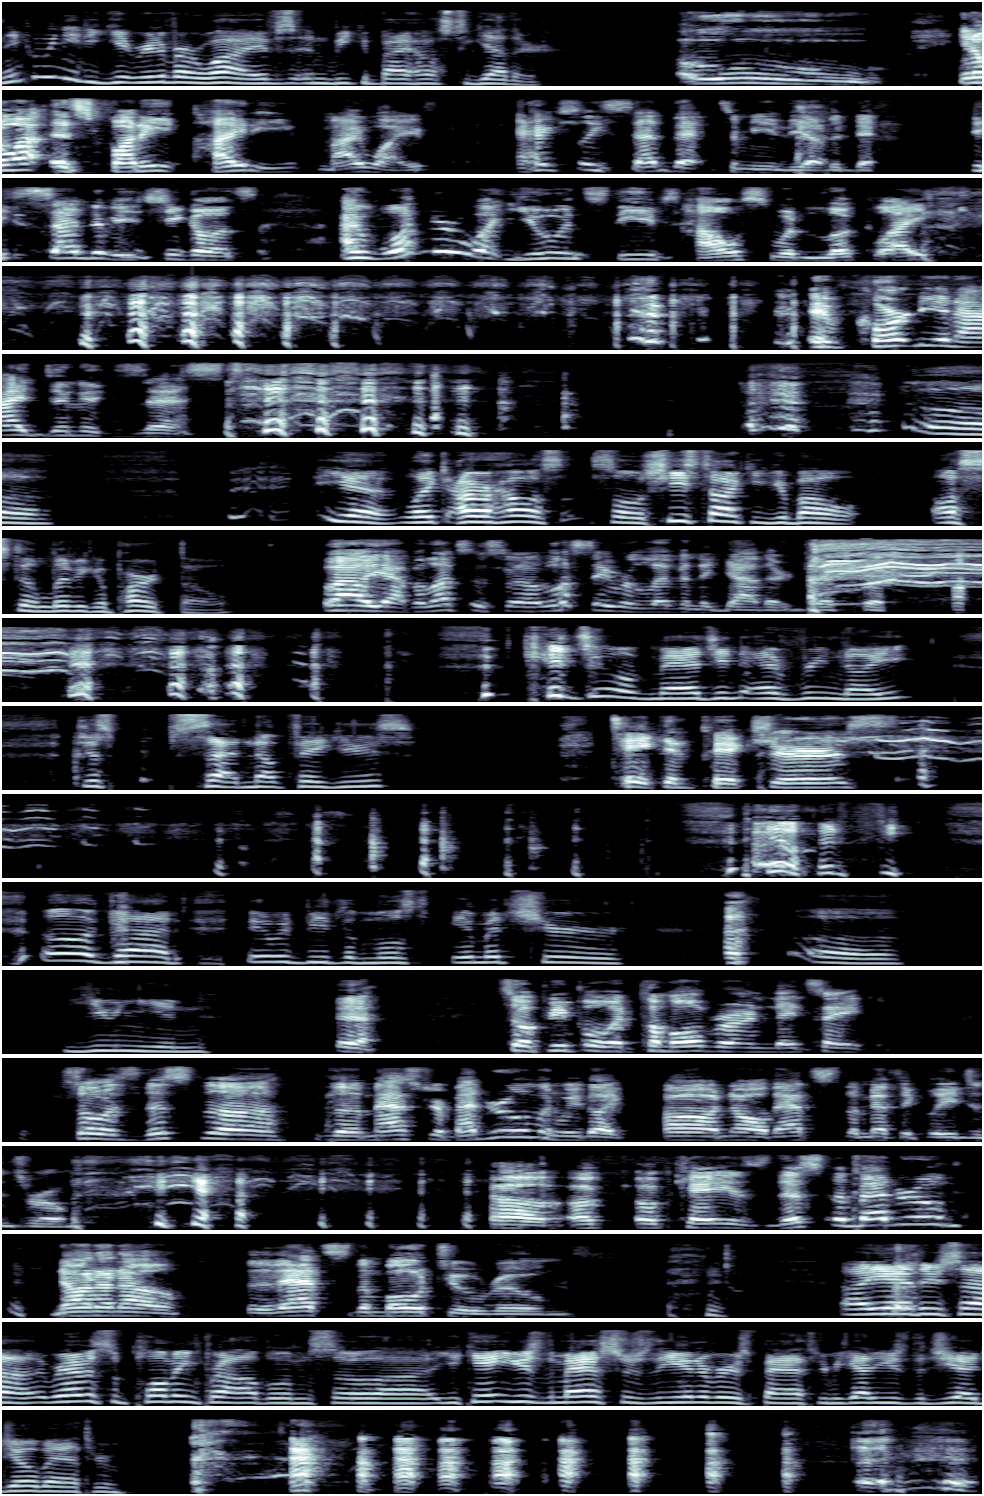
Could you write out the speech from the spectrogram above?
Maybe we need to get rid of our wives and we could buy a house together. Oh, you know what? It's funny. Heidi, my wife, actually said that to me the other day. She said to me, she goes, I wonder what you and Steve's house would look like if Courtney and I didn't exist. uh, yeah, like our house. So she's talking about us still living apart, though. Well, yeah, but let's just uh, let's say we're living together. Just to... Could you imagine every night just setting up figures, taking pictures? it would be, oh god, it would be the most immature uh, union. Yeah. So people would come over and they'd say, "So is this the the master bedroom?" And we'd be like, "Oh no, that's the Mythic Legion's room." yeah. Oh, okay. Is this the bedroom? No, no, no. That's the Motu room. Oh uh, yeah, there's uh we're having some plumbing problems, so uh you can't use the Masters of the Universe bathroom. You got to use the GI Joe bathroom.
